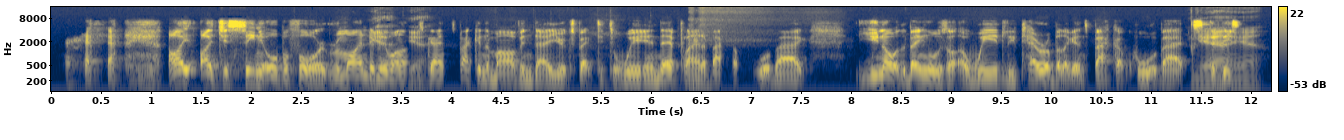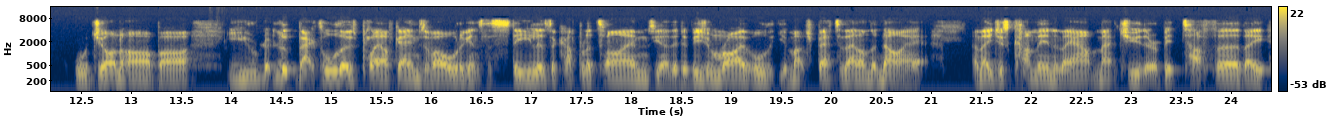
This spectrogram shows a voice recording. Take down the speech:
I I just seen it all before. It reminded me of one of those games back in the Marvin day. You're expected to win. They're playing a backup quarterback. You know what? The Bengals are, are weirdly terrible against backup quarterbacks. Yeah, Division- yeah. or John Harbaugh. You look back to all those playoff games of old against the Steelers a couple of times. You know the division rival that you're much better than on the night, and they just come in and they outmatch you. They're a bit tougher. They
